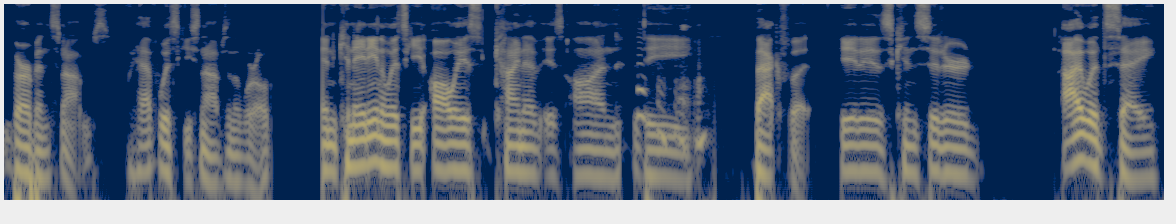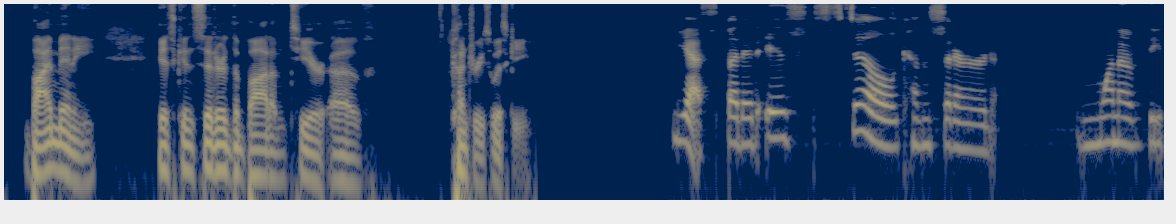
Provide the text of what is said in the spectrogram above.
bourbon snobs, we have whiskey snobs in the world. And Canadian whiskey always kind of is on the back foot. It is considered, I would say, by many, it's considered the bottom tier of country's whiskey. Yes, but it is still considered one of the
